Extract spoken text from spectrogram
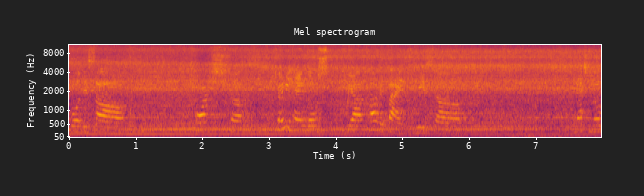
for this uh, torch uh, turning angles, we are qualified with uh, national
